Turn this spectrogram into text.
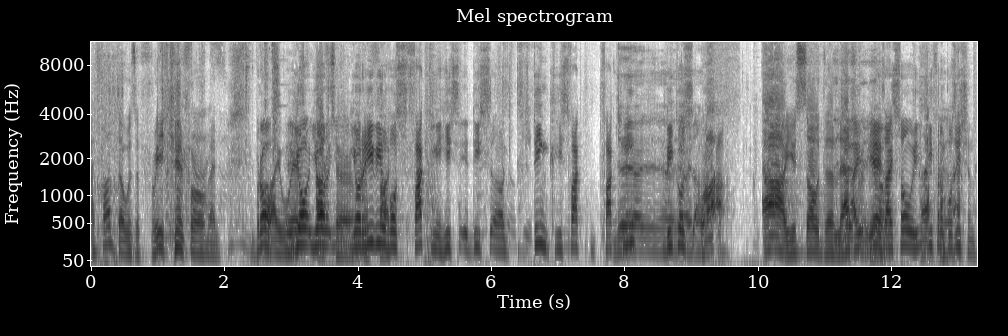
I thought that was a free kill for man. Bro, Well, your your your reveal fuck? was fucked me. His this uh, thing he's fucked fucked Yeah, me yeah, yeah, yeah, because yeah, I know. uh, Ah, you saw the left. I, yes I saw a different position.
